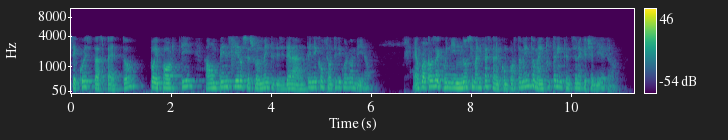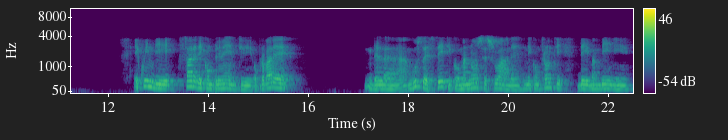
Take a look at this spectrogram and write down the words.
se questo aspetto poi porti a un pensiero sessualmente desiderante nei confronti di quel bambino. È un qualcosa che quindi non si manifesta nel comportamento ma in tutta l'intenzione che c'è dietro. E quindi fare dei complimenti o provare del gusto estetico ma non sessuale nei confronti dei bambini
